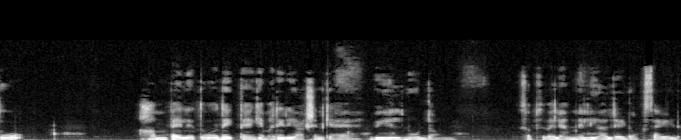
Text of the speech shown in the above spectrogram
तो हम पहले तो देखते हैं कि हमारी रिएक्शन क्या है। वील नोट डाउन सबसे पहले हमने लिया लेड ऑक्साइड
